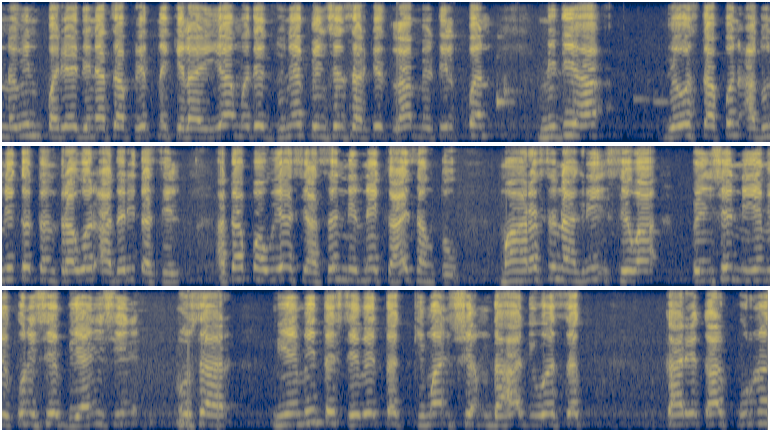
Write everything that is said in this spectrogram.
नवीन पर्याय देण्याचा प्रयत्न केला आहे. यामध्ये जुन्या पेन्शन सारखेच लाभ मिळतील पण निधी हा व्यवस्थापन आधुनिक तंत्रावर आधारित असेल. आता पाहूया शासन निर्णय काय सांगतो. महाराष्ट्र नागरी सेवा पेन्शन नियम एकोणीसशे ब्याऐंशी नुसार नियमित सेवेत किमान दहा दिवस कार्यकाळ पूर्ण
